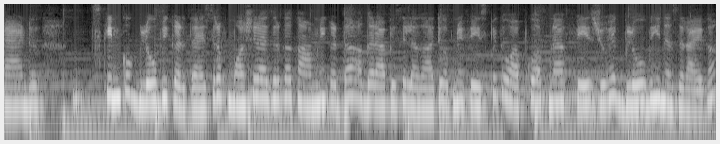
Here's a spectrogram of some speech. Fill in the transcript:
एंड स्किन को ग्लो भी करता है। सिर्फ़ मॉइस्चराइज़र का काम नहीं करता। अगर आप इसे लगाते हो अपने फेस पे तो आपको अपना फेस जो है ग्लो भी नज़र आएगा।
